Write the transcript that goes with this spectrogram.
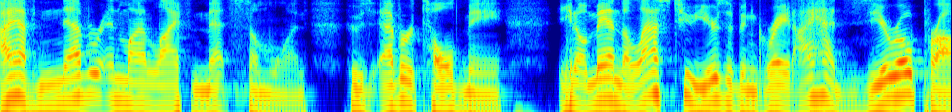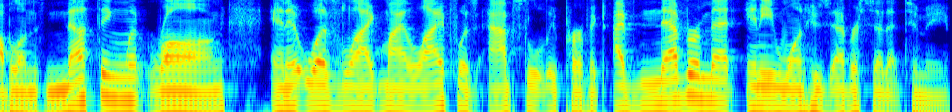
I have never in my life met someone who's ever told me, you know, man, the last two years have been great. I had zero problems. Nothing went wrong. And it was like my life was absolutely perfect. I've never met anyone who's ever said that to me.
